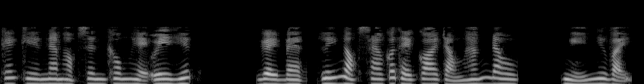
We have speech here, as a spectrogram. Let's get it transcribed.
cái kia nam học sinh không hề uy hiếp. Gầy bẹp, Lý Ngọc sao có thể coi trọng hắn đâu. Nghĩ như vậy,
